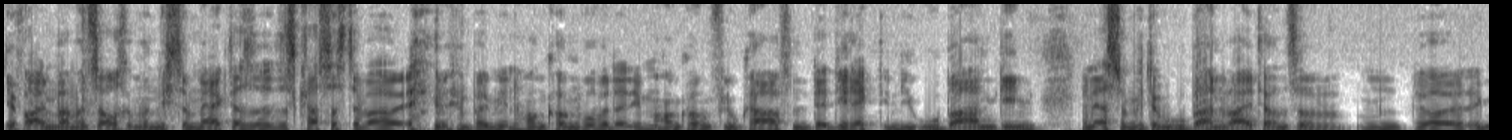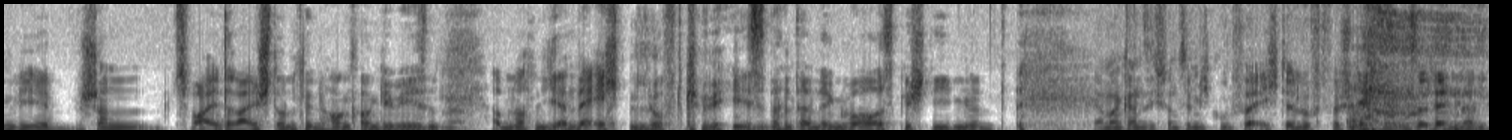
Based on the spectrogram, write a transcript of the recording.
Ja, vor allem, weil man es auch immer nicht so merkt. Also das krasseste war bei mir in Hongkong, wo wir dann im Hongkong Flughafen, der direkt in die U-Bahn ging, dann erstmal mit der U-Bahn weiter und so. Und ja, irgendwie schon zwei, drei Stunden in Hongkong gewesen, ja. aber noch nie an der echten Luft gewesen und dann irgendwo ausgestiegen und. Ja, man kann sich schon ziemlich gut vor echter Luft verstecken in so Ländern.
